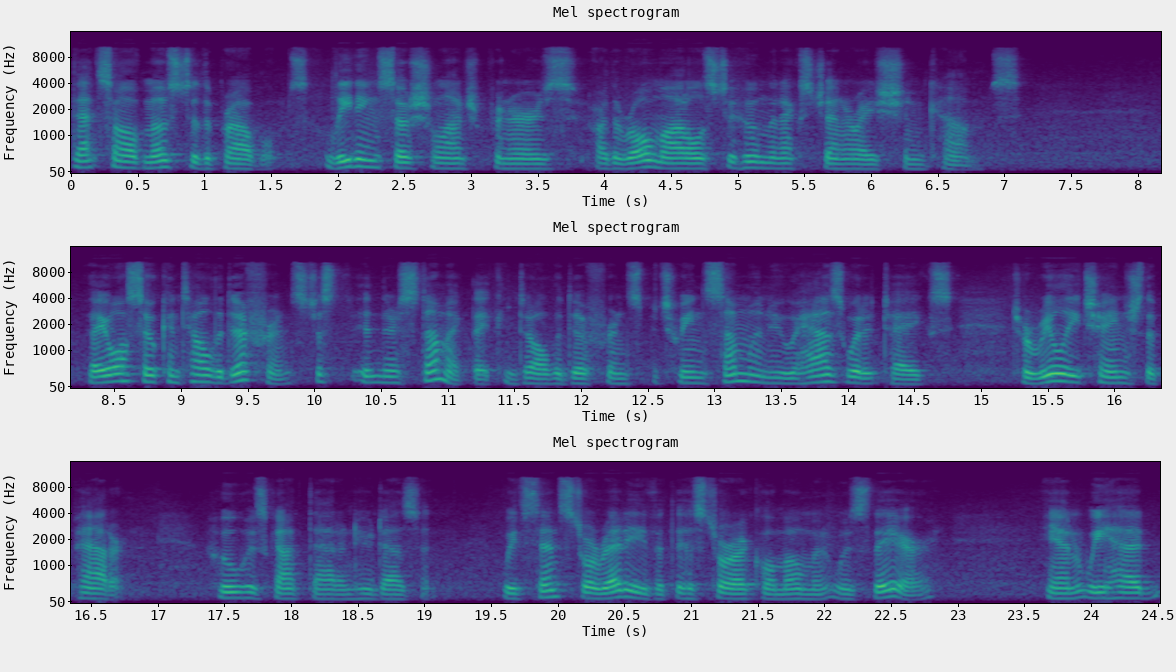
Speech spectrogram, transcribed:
that solved most of the problems. Leading social entrepreneurs are the role models to whom the next generation comes. They also can tell the difference, just in their stomach, they can tell the difference between someone who has what it takes to really change the pattern, who has got that and who doesn't. We'd sensed already that the historical moment was there, and we had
